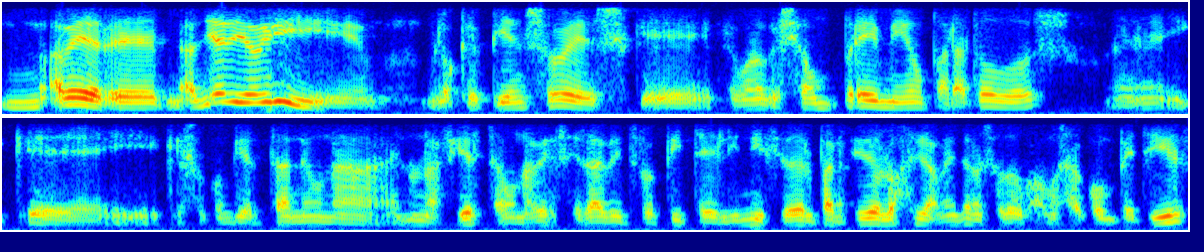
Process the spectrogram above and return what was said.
Mm, a ver, eh, a día de hoy lo que pienso es que, que bueno que sea un premio para todos eh, y, que, y, que, se conviertan en una, en una fiesta. Una vez el árbitro pite el inicio del partido, lógicamente nosotros vamos a competir.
